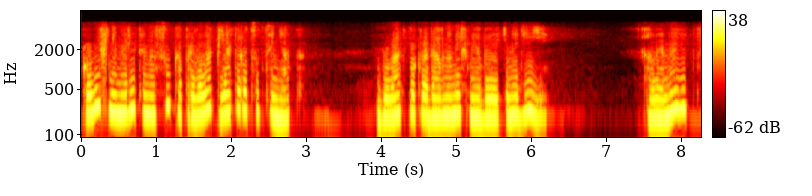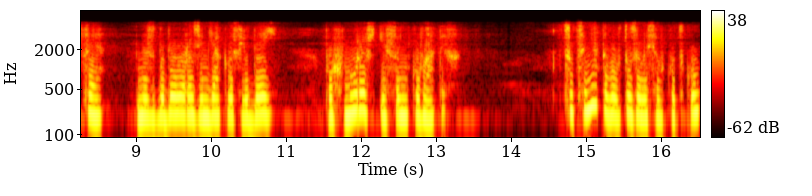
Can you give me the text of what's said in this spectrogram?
Колишня нарітина сука привела п'ятеро цуценят. Булат покладав на них неабиякі надії. Але навіть це не збудило розім'яклих людей, похмурих і сонькуватих. Цуценята вовтузилися в кутку.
